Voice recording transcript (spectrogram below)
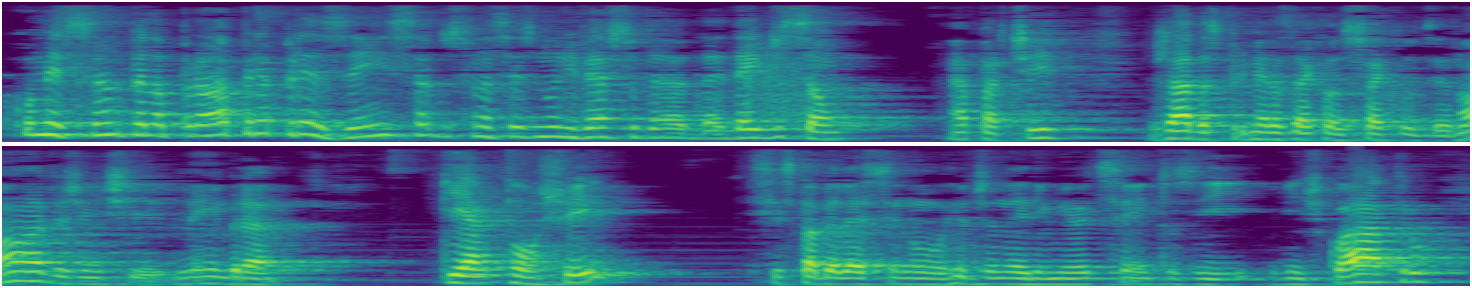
começando pela própria presença dos franceses no universo da, da, da edição. A partir já das primeiras décadas do século XIX, a gente lembra Pierre Planchet, que se estabelece no Rio de Janeiro em 1824,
